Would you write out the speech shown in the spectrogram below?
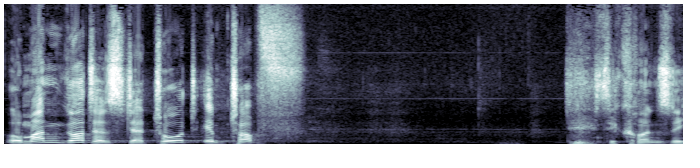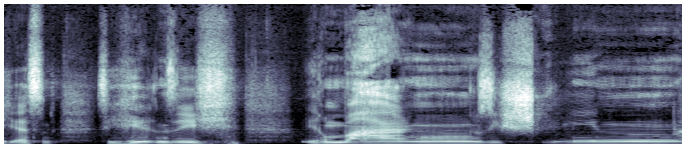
o Mann Gottes, der Tod im Topf. Sie konnten es nicht essen. Sie hielten sich ihrem Magen, sie schrien,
